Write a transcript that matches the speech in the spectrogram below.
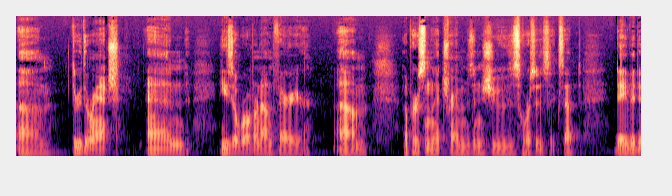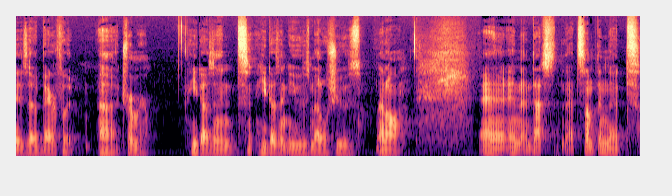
um, through the ranch, and he's a world-renowned farrier, um, a person that trims and shoes horses. Except David is a barefoot uh, trimmer. He doesn't he doesn't use metal shoes at all, and, and that's that's something that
